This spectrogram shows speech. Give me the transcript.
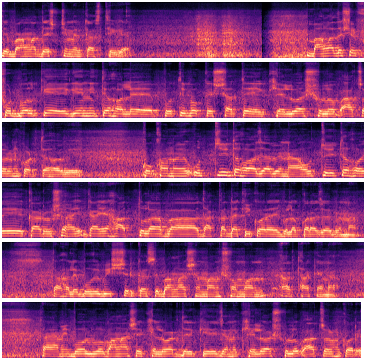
যে বাংলাদেশ টিমের কাছ থেকে। বাংলাদেশের ফুটবলকে এগিয়ে নিতে হলে প্রতিপক্ষের সাথে খেলোয়াড় সুলভ আচরণ করতে হবে। কখনোই উত্তেজিত হওয়া যাবে না। উত্তেজিত হয়ে কারও গায়ে হাত তোলা বা ধাক্কাধাক্কি করা, এগুলো করা যাবে না। তাহলে বহির্বিশ্বের কাছে বাংলাদেশের মান সম্মান আর থাকে না। তাই আমি বলব, বাংলাদেশের খেলোয়াড়দেরকে যেন খেলোয়াড় সুলভ আচরণ করে।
